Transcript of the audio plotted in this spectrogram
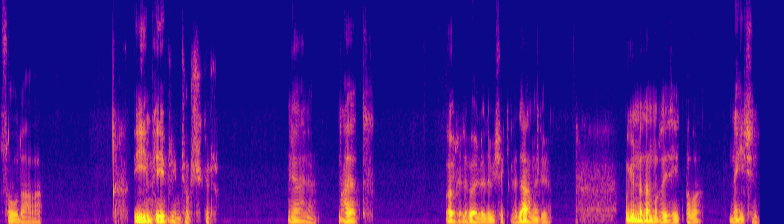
soğudu hava. İyiyim, keyifliyim çok şükür. Yani hayat öyleli böyleli bir şekilde devam ediyor. Bugün neden buradayız Yiğit Baba? Ne için?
